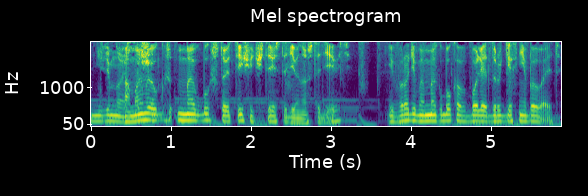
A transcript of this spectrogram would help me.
неземное. А мой MacBook стоит 1499. И вроде бы MacBookов более других не бывает.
